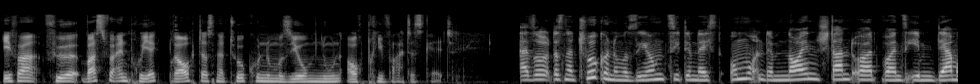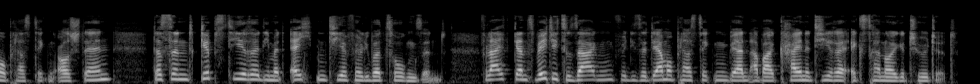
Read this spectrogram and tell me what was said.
Eva, für was für ein Projekt braucht das Naturkundemuseum nun auch privates Geld? Also das Naturkundemuseum zieht demnächst um und im neuen Standort wollen sie eben Dermoplastiken ausstellen. Das sind Gipstiere, die mit echtem Tierfell überzogen sind. Vielleicht ganz wichtig zu sagen, für diese Dermoplastiken werden aber keine Tiere extra neu getötet.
